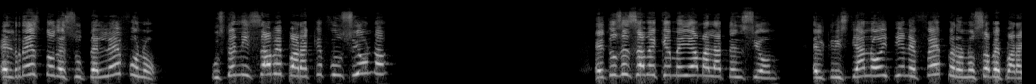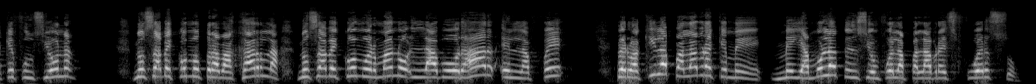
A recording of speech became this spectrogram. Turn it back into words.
el resto de su teléfono. Usted ni sabe para qué funciona. Entonces, ¿sabe qué me llama la atención? El cristiano hoy tiene fe, pero no sabe para qué funciona. No sabe cómo trabajarla. No sabe cómo, hermano, laborar en la fe. Pero aquí la palabra que me, me llamó la atención fue la palabra esfuerzo.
